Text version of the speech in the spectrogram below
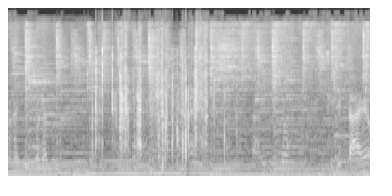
Paradiso Lagoon. Yan. Tayo dito. Silip tayo.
